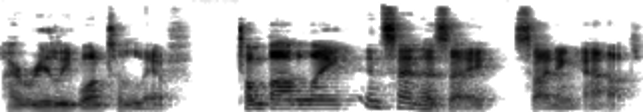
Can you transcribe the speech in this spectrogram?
I really want to live. Tom Barbalet in San Jose, signing out.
